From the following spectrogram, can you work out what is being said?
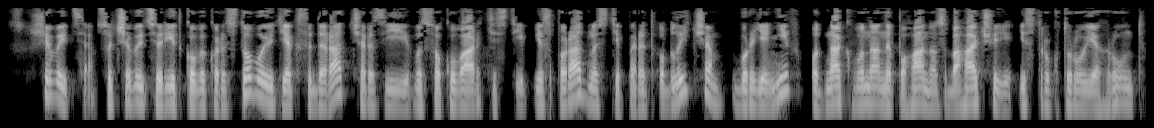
сочевиця. Сочевицю рідко використовують як сидерат через її високу вартість і- спорадності перед обличчям бур'янів, однак вона непогано збагачує і структурує ґрунт,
